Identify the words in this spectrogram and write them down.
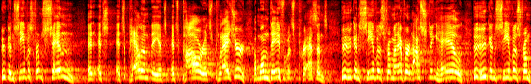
who can save us from sin, its, its penalty, its, its power, its pleasure, and one day from its presence. Who can save us from an everlasting hell? Who, who can save us from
